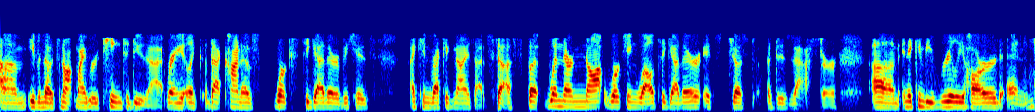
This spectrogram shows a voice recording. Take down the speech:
um, even though it's not my routine to do that, right? Like that kind of works together because I can recognize that stuff. But when they're not working well together, it's just a disaster. Um, and it can be really hard and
